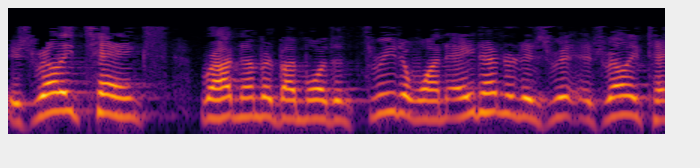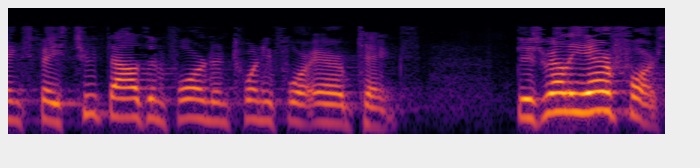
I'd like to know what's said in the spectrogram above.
Israeli tanks were outnumbered by more than 3 to 1. 800 Israeli tanks faced 2,424 Arab tanks. The Israeli Air Force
